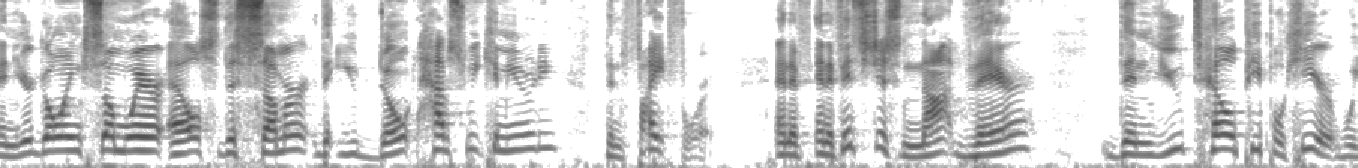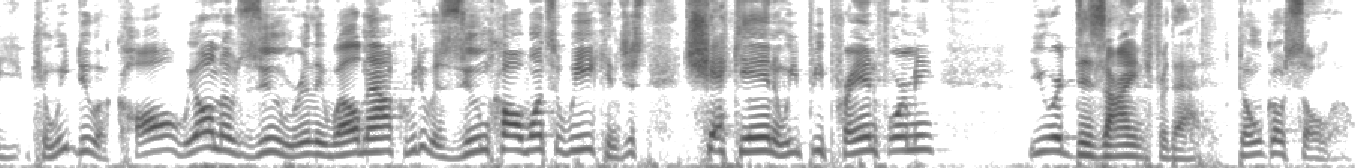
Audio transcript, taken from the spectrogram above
and you're going somewhere else this summer that you don't have sweet community, then fight for it and if, and if it's just not there, then you tell people here, well, you, can we do a call? We all know Zoom really well now. Can we do a Zoom call once a week and just check in and we be praying for me? You are designed for that. Don't go solo.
